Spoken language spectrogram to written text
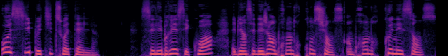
aussi petites soient-elles. Célébrer, c'est quoi? Eh bien, c'est déjà en prendre conscience, en prendre connaissance,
